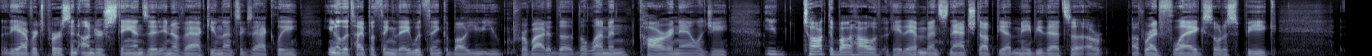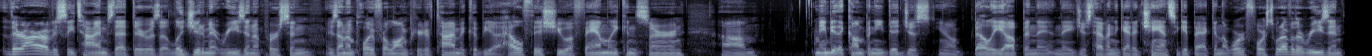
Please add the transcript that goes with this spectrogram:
The average person understands it in a vacuum. That's exactly you know the type of thing they would think about. You you provided the the lemon car analogy. You talked about how okay they haven't been snatched up yet. Maybe that's a, a red flag, so to speak. There are obviously times that there was a legitimate reason a person is unemployed for a long period of time. It could be a health issue, a family concern. Um, maybe the company did just you know belly up and they, and they just haven't got a chance to get back in the workforce. Whatever the reason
